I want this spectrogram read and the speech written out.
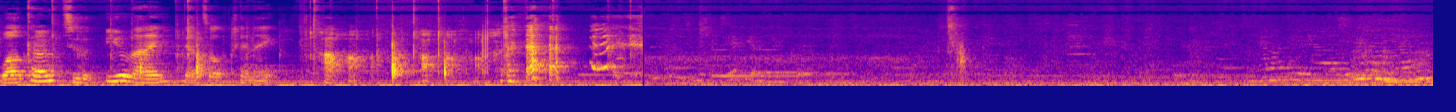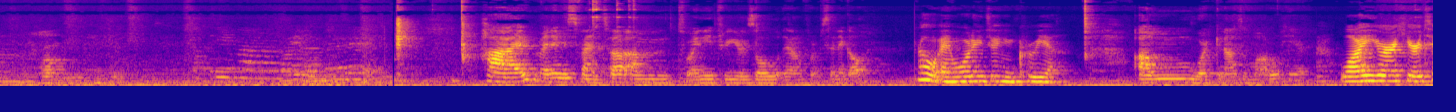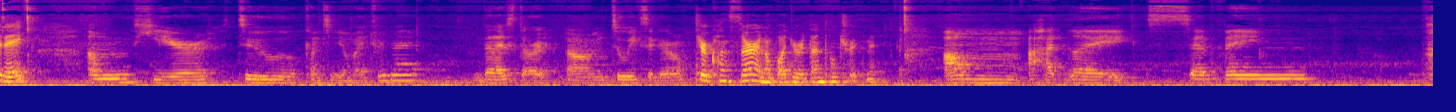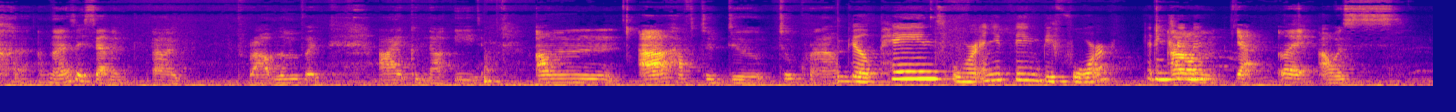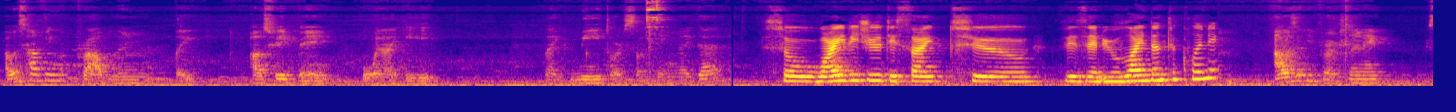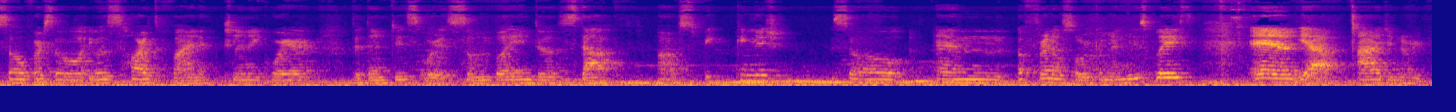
Welcome to Uline Dental Clinic. Ha ha ha ha ha ha. Hi, my name is Fanta. I'm 23 years old and I'm from Senegal. Oh, and what are you doing in Korea? I'm working as a model here. Why you're here today? I'm here to continue my treatment that I started um, two weeks ago. What's your concern about your dental treatment? Um, I had like seven, I'm not gonna say seven uh, problem, but I could not eat. Um, I have to do two crowns. Feel pains or anything before getting treatment? Um, yeah, like I was, I was having a problem. Like I was feeling pain when I eat, like meat or something like that. so why did you decide to visit Uline Dental Clinic? I was looking for a clinic, so first of all, it was hard to find a clinic where the dentist or somebody in the staff uh, speak English. So, and a friend also recommended this place, and yeah, I did not.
